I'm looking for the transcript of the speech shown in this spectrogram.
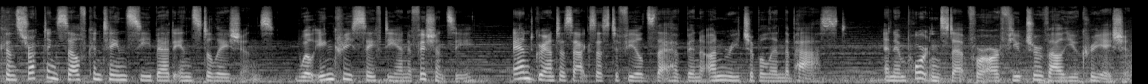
Constructing self contained seabed installations will increase safety and efficiency and grant us access to fields that have been unreachable in the past, an important step for our future value creation.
